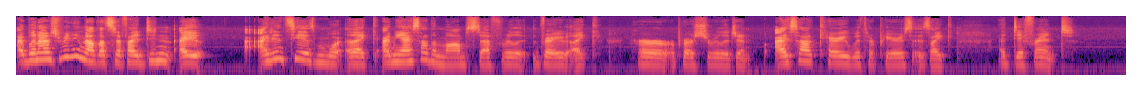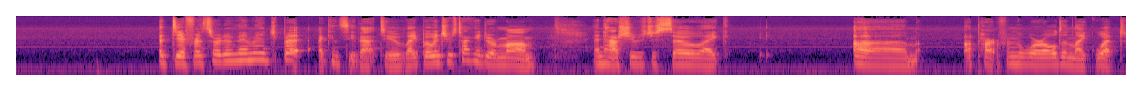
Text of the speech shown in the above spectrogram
I when I was reading all that stuff, I didn't I I didn't see as more like I mean I saw the mom stuff really very like her approach to religion. I saw Carrie with her peers as like a different a different sort of image, but I can see that too. Like but when she was talking to her mom and how she was just so like um apart from the world and like what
